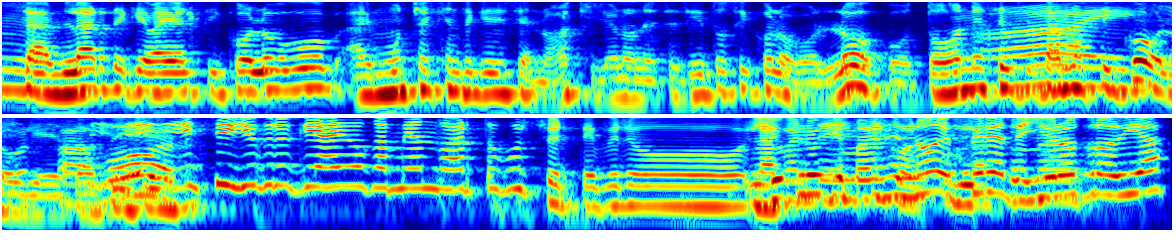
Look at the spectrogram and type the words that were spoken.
O sea, Mm. hablar de que vaya al psicólogo, hay mucha gente que dice, no, es que yo no necesito psicólogo, loco, todos necesitamos Ay, psicólogos. así Eso yo creo que ha ido cambiando harto por suerte, pero la Yo parte creo que más No, espérate, yo el zona- otro día,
